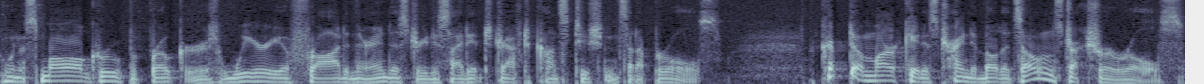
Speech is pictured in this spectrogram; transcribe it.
When a small group of brokers, weary of fraud in their industry, decided to draft a constitution and set up rules. The crypto market is trying to build its own structural rules.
